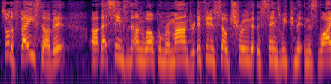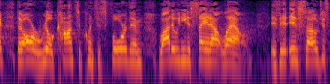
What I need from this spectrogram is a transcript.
So, in the face of it, uh, that seems an unwelcome reminder. If it is so true that the sins we commit in this life, there are real consequences for them, why do we need to say it out loud? If it is so, just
